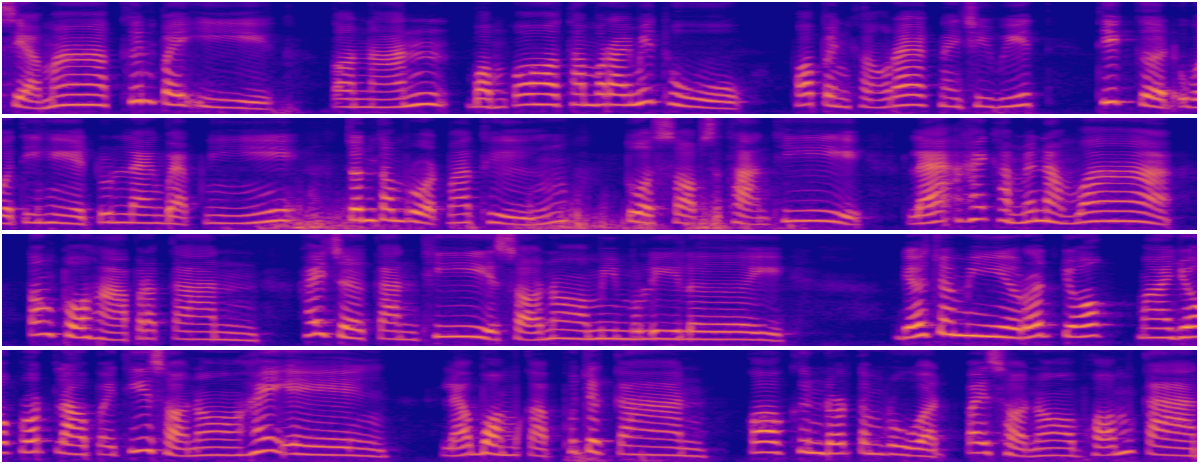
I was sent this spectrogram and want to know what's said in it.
เสียมากขึ้นไปอีก ตอนนั้นบอมก็ทำอะไรไม่ถูก เพราะเป็นครั้งแรกในชีวิต ที่เกิดอุบัติเหตุรุนแรงแบบนี้ จนตำรวจมาถึงตรวจสอบสถานที่ และให้คำแนะนำว่าต้องโทรหาประกัน ให้เจอกันที่สอนอมีนบุรีเลย เดี๋ยวจะมีรถยกมายกรถเราไปที่สอนอให้เอง แล้วบอมกับผู้จัดการก็ขึ้นรถตำรวจไปสอนอพร้อมกัน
